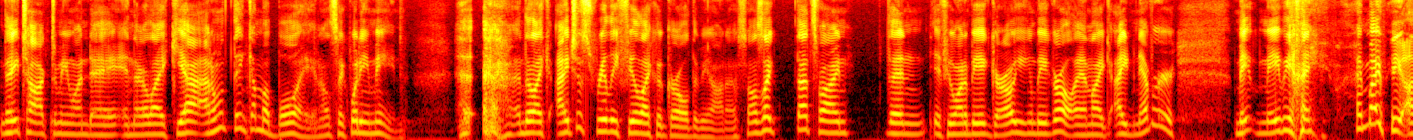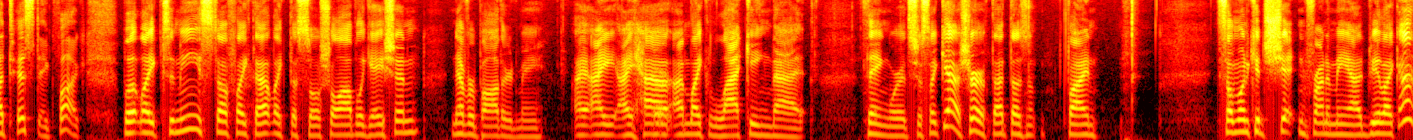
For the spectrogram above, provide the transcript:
they talked to me one day and they're like, "Yeah, I don't think I'm a boy," and I was like, "What do you mean?" and they're like, I just really feel like a girl, to be honest. I was like, that's fine. Then if you want to be a girl, you can be a girl. And like, I never, may, maybe I, I might be autistic, fuck. But like to me, stuff like that, like the social obligation, never bothered me. I, I, I have, I'm like lacking that thing where it's just like, yeah, sure, if that doesn't, fine. Someone could shit in front of me, I'd be like, ah,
